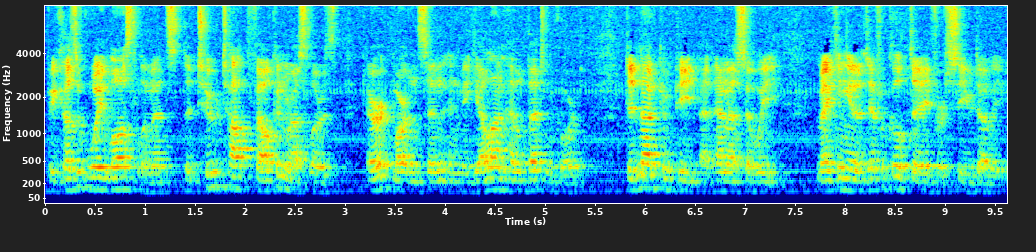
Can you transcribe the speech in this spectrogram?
Because of weight loss limits, the two top Falcon wrestlers, Eric Martinson and Miguel Angel Betancourt, did not compete at MSOE, making it a difficult day for CUW.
